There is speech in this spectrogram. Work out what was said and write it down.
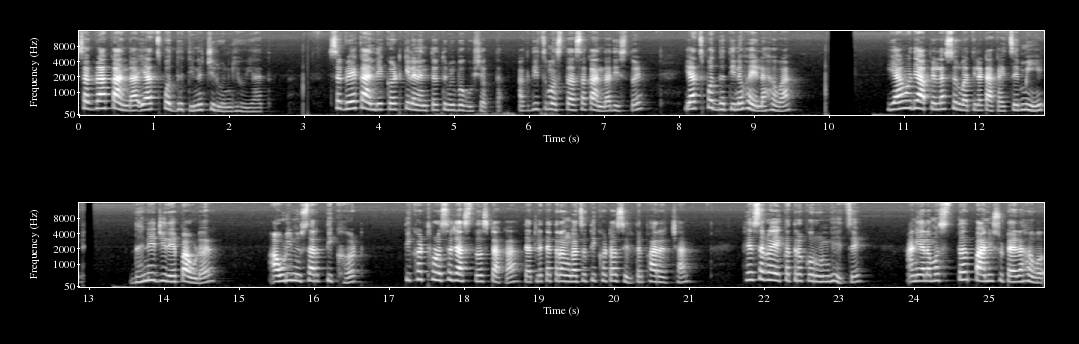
सगळा कांदा याच पद्धतीनं चिरून घेऊयात. सगळे कांदे कट केल्यानंतर तुम्ही बघू शकता. अगदीच मस्त असा कांदा दिसतोय. याच पद्धतीनं व्हायला हवा. यामध्ये आपल्याला सुरुवातीला टाकायचे मीठ धने जिरे पावडर आवडीनुसार तिखट. तिखट थोडंसं जास्तच टाका. त्यातल्या त्यात रंगाचं तिखट असेल तर फारच छान. हे सगळं एकत्र करून घ्यायचे आणि याला मस्त पाणी सुटायला हवं.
